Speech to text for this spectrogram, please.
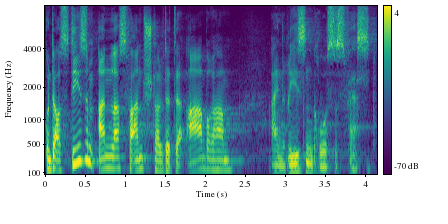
Und aus diesem Anlass veranstaltete Abraham ein riesengroßes Fest.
